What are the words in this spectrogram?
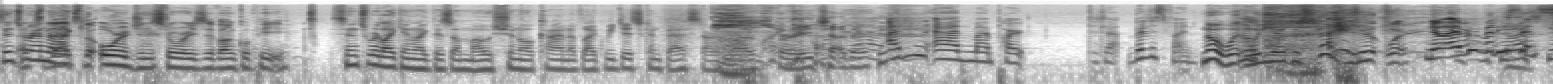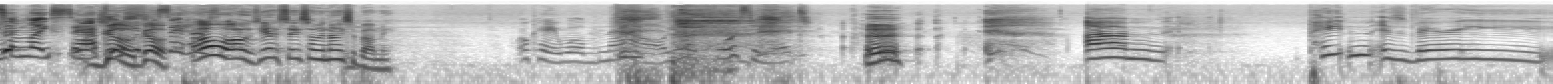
That's, we're in the, like the origin stories of Uncle P. since we're like in like this emotional kind of like we just confessed our love for each other. I didn't add my part to that, but it's fine. No, what, what do you have to say? what? No, everybody Did said skip? some like sassy. Go, go. Say Oh, oh, yeah. Say something nice about me. Okay, well now you're like forcing it. Um, Peyton is very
